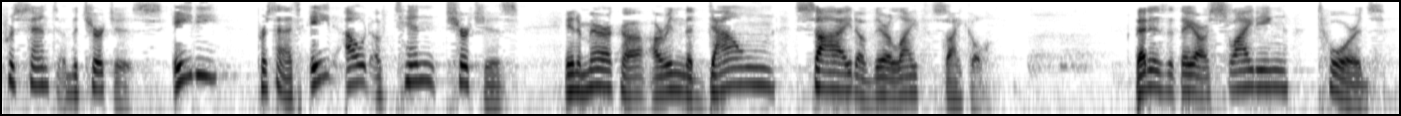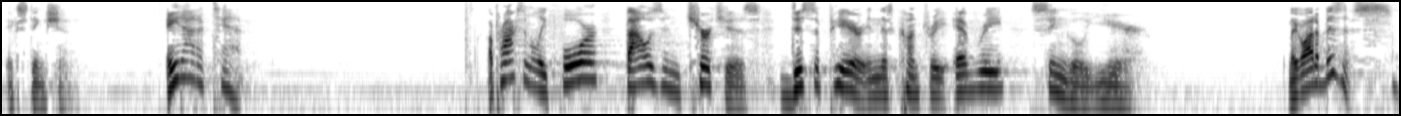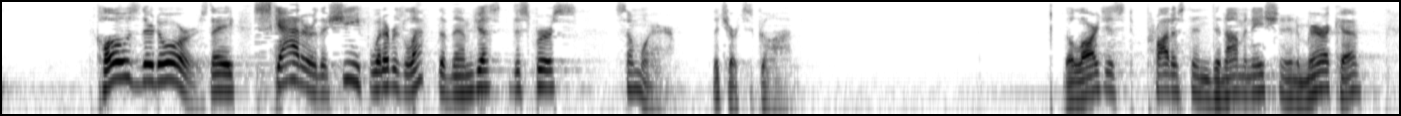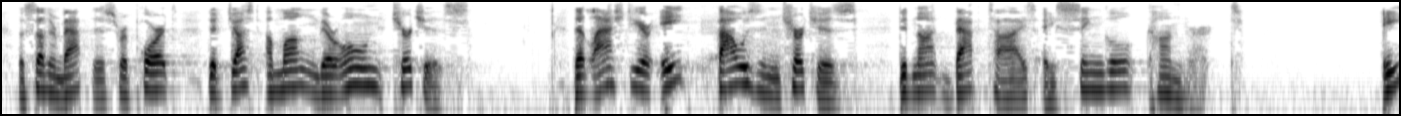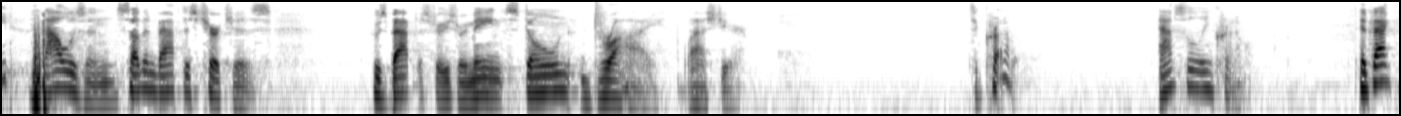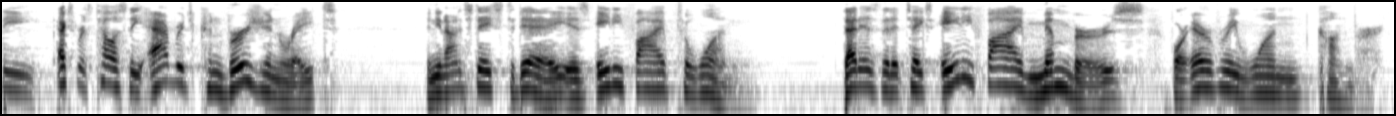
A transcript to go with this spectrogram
80% of the churches, 80%, that's 8 out of 10 churches in America are in the downside of their life cycle. That is, that they are sliding towards extinction. 8 out of 10. Approximately 4,000 churches disappear in this country every single year. They go out of business, close their doors, they scatter the sheep, whatever's left of them, just disperse somewhere. The church is gone. The largest Protestant denomination in America, the Southern Baptists, report that just among their own churches, that last year 8,000 churches did not baptize a single convert. 8,000 Southern Baptist churches whose baptistries remained stone dry last year. It's incredible. Absolutely incredible. In fact, the experts tell us the average conversion rate in the United States today is 85 to 1. That is, that it takes 85 members for every one convert.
